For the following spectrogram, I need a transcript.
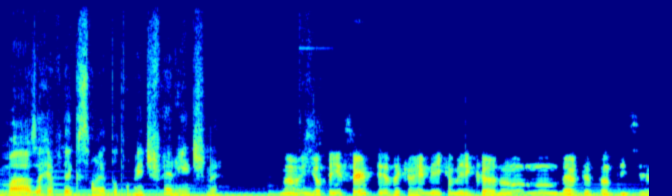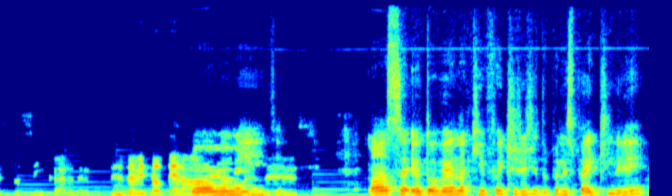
Mas a reflexão é totalmente diferente, né? Não, e eu tenho certeza que o remake americano não deve ter tanto incesto assim, cara. Eles devem ter alterado. Provavelmente. Nossa, eu tô vendo aqui, foi dirigido pelo Spike Lee.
